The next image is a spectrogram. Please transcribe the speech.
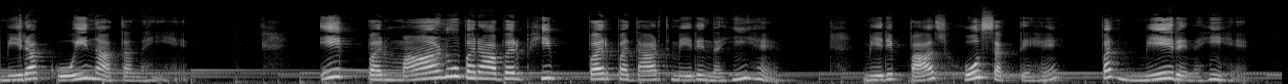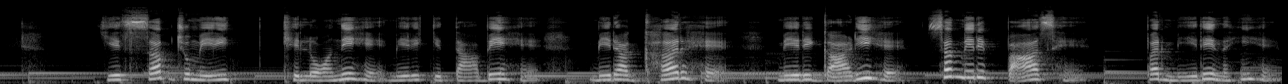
मेरा कोई नाता नहीं है। एक परमाणु बराबर भी पर पदार्थ मेरे नहीं है। मेरे पास हो सकते हैं, पर मेरे नहीं हैं। ये सब जो मेरी खिलौने हैं, मेरी किताबें हैं, मेरा घर है, मेरी गाड़ी है, सब मेरे पास हैं। पर मेरे नहीं है।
